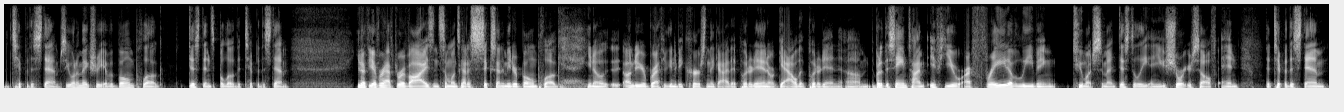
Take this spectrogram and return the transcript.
the tip of the stem. So you want to make sure you have a bone plug distance below the tip of the stem. You know, if you ever have to revise and someone's got a six centimeter bone plug, you know, under your breath, you're going to be cursing the guy that put it in or gal that put it in. Um, but at the same time, if you are afraid of leaving too much cement distally and you short yourself and the tip of the stem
